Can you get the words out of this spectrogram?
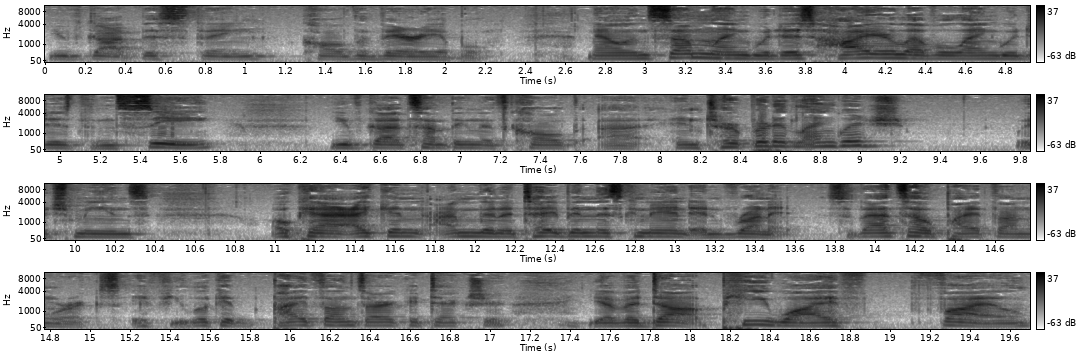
you've got this thing called a variable. Now, in some languages, higher level languages than C, you've got something that's called uh, interpreted language, which means okay, I can I'm going to type in this command and run it. So that's how Python works. If you look at Python's architecture, you have a .py file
